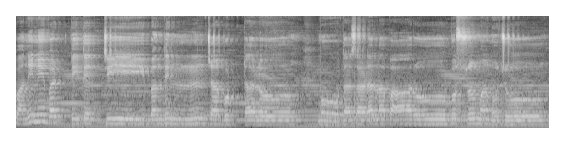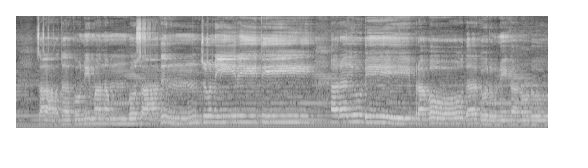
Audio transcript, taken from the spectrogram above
పనిని బట్టి తెచ్చి బంధించబుట్టలో మూత సడల పారు బుస్సుమనుచు. సాధకుని మనంబు సాధించు నీ రీతి అరయుడి ప్రబోధ గురుని గనుడు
